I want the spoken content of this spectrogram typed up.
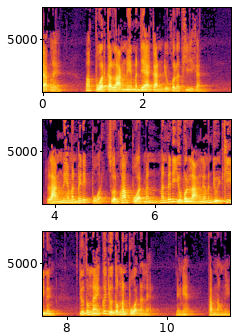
จักเลย ว่าปวดกับหลังเนี่ยมันแยกกันอยู่คนละที่กัน หลังเนี่ยมันไม่ได้ปวด ส่วนความปวดมันมันไม่ได้อยู่บนหลังเนี่ยมันอยู่อีกที่หนึ่ง อยู่ตรงไหนก็อยู่ตรงมันปวดนั่นแหละ อย่างเนี้ยทำนองนี้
